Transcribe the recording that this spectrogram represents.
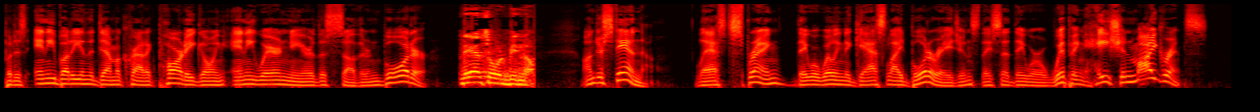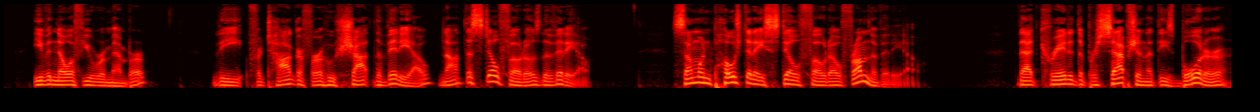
But is anybody in the Democratic Party going anywhere near the southern border? The answer would be no. Understand, though. Last spring, they were willing to gaslight border agents. They said they were whipping Haitian migrants. Even though, if you remember, the photographer who shot the video, not the still photos, the video, someone posted a still photo from the video that created the perception that these border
